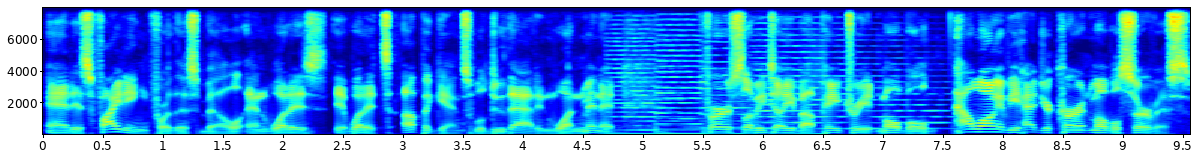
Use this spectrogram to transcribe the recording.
and is fighting for this bill and what is what it's up against. We'll do that in one minute. First, let me tell you about Patriot Mobile. How long have you had your current mobile service?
